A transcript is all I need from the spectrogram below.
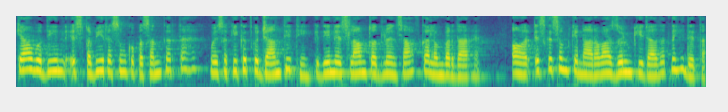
کیا وہ دین اس قبیر رسم کو پسند کرتا ہے؟ وہ اس حقیقت کو جانتی تھی کہ دین اسلام تو عدل و انصاف کا لمبردار ہے اور اس قسم کے ناروا ظلم کی اجازت نہیں دیتا۔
